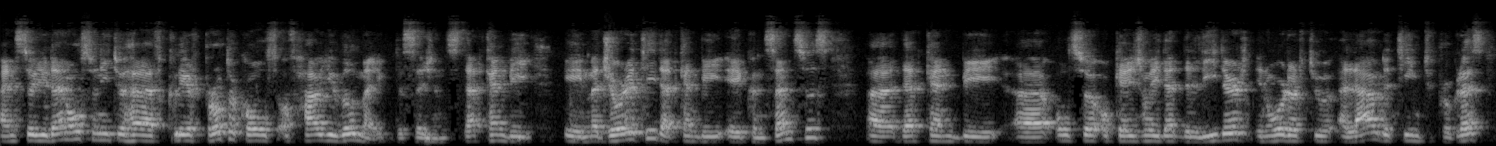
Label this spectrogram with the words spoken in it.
And so you then also need to have clear protocols of how you will make decisions. That can be a majority, that can be a consensus, uh, that can be uh, also occasionally that the leader, in order to allow the team to progress,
